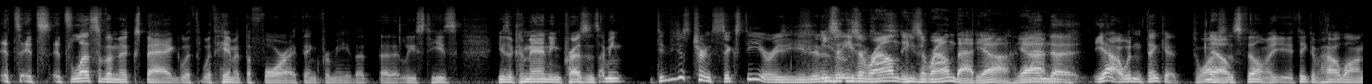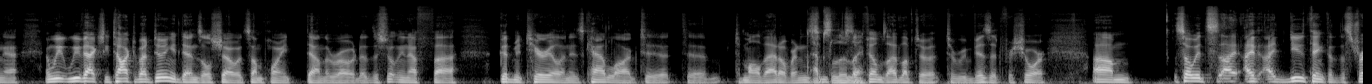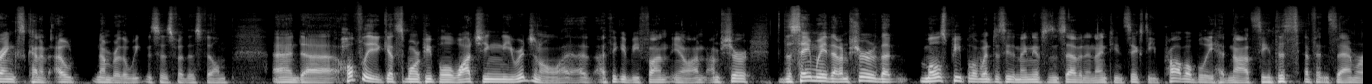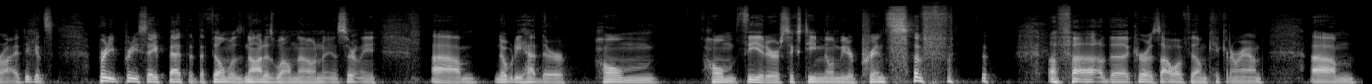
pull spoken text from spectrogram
it's it's it's less of a mixed bag with with him at the fore. I think for me that that at least he's he's a commanding presence. I mean, did he just turn sixty or he's in He's he's around he's around that. Yeah, yeah. And uh, yeah, I wouldn't think it to watch No. this film. You think of how long, uh, and we we've actually talked about doing a Denzel show at some point down the road. There's certainly enough uh, good material in his catalog to to to mull that over. And some, Absolutely. some films I'd love to to revisit for sure. Um, so it's I, I I do think that the strengths kind of outnumber the weaknesses for this film, and uh, hopefully it gets more people watching the original. I, I- I think it'd be fun. You know, I'm, I'm sure the same way that I'm sure that most people that went to see the Magnificent Seven in 1960 probably had not seen the Seven Samurai. I think it's pretty pretty safe bet that the film was not as well known, and certainly um, nobody had their home home theater 16 millimeter prints of of, uh, of the Kurosawa film kicking around. Um,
